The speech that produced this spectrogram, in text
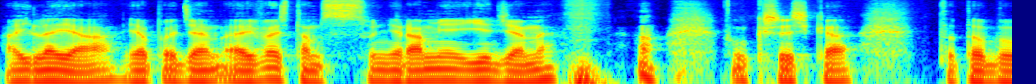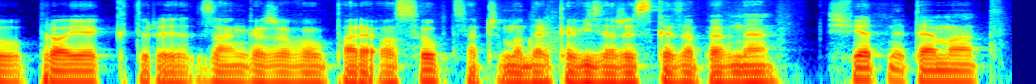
a ile ja, ja powiedziałem, ej, weź tam zsuń ramię i jedziemy. U Krzyśka to to był projekt, który zaangażował parę osób, znaczy modelkę wizerzystkę zapewne. Świetny temat,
